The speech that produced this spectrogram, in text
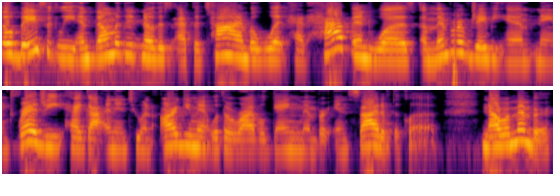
So basically, and Thelma didn't know this at the time, but what had happened was a member of JBM named Reggie had gotten into an argument with a rival gang member inside of the club. Now remember,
